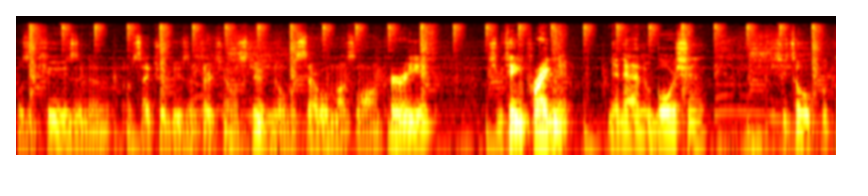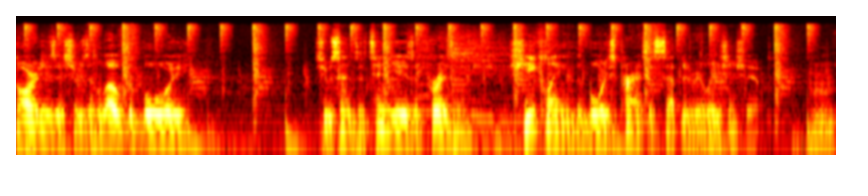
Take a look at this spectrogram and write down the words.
was accused of, of sexual abusing a 13 year old student over several months long period. She became pregnant, then had an abortion. She told authorities that she was in love with the boy. She was sentenced to 10 years in prison. She claimed the boy's parents accepted the relationship. Mm.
